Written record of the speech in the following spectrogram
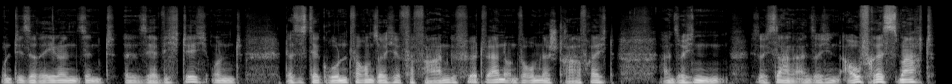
und diese Regeln sind äh, sehr wichtig und das ist der Grund, warum solche Verfahren geführt werden und warum das Strafrecht einen solchen, wie soll ich sagen, einen solchen Aufriss macht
